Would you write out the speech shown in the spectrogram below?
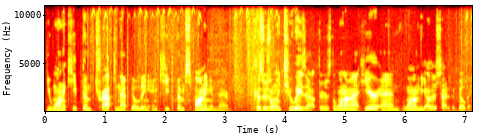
you want to keep them trapped in that building and keep them spawning in there, because there's only two ways out. There's the one I'm at here and one on the other side of the building.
